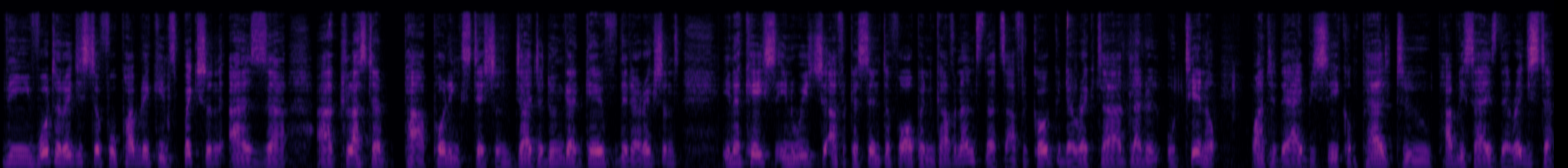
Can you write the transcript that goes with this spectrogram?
the voter register for public inspection as a, a clustered polling station. Judge Adunga gave the directions in a case in which Africa Center for Open Governance, that's AFRICOG, Director Gladwell Otieno wanted the IEBC compelled to publicize the register.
